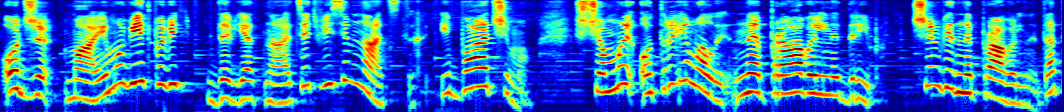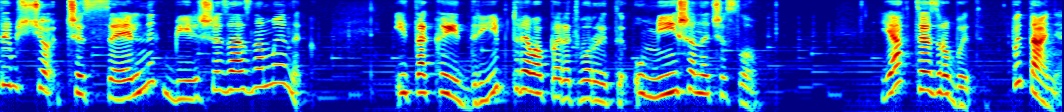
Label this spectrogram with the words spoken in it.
Отже, маємо відповідь 19 вісімнадцятих. І бачимо, що ми отримали неправильний дріб. Чим він неправильний? Та тим, що чисельник більше за знаменник. І такий дріб треба перетворити у мішане число. Як це зробити? Питання:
